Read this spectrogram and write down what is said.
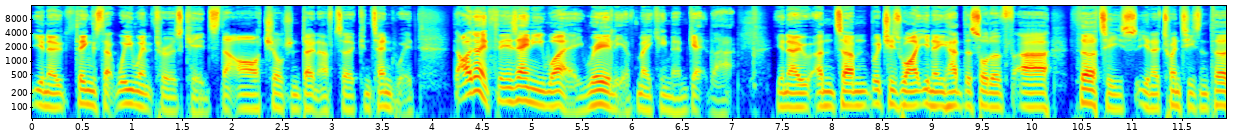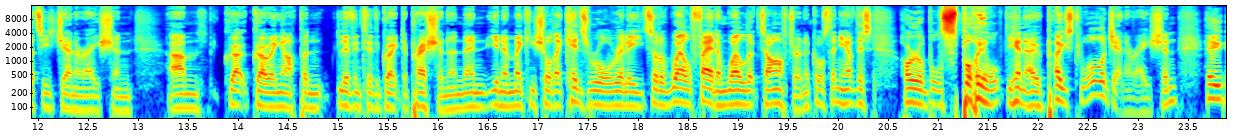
you know things that we went through as kids that our children don't have to contend with, I don't think there's any way really of making them get that. You know, and um, which is why you know you had the sort of uh, 30s, you know, 20s and 30s generation um, gro- growing up and living through the Great Depression, and then you know making sure that kids were all really sort of well fed and well looked after. And of course, then you have this horrible, spoiled, you know, post-war generation who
